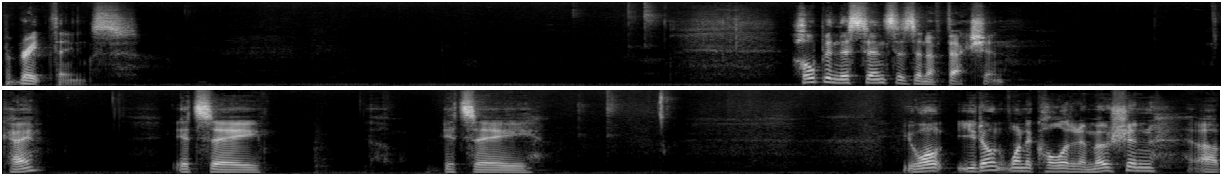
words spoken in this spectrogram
for great things. Hope in this sense is an affection. Okay? It's a it's a you won't. You don't want to call it an emotion uh,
